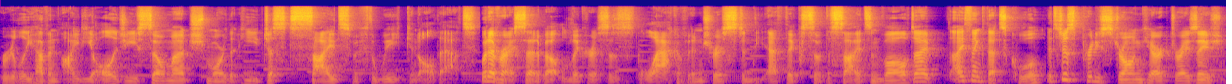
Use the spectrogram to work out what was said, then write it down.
really have an ideology so much, more that he just sides with the weak and all that. Whatever I said about Lycoris's lack of interest in the ethics of the sides involved, I, I think that's cool. It's just pretty strong characterization.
